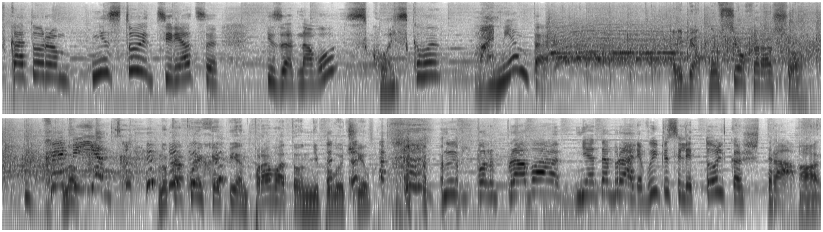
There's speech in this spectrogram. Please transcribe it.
в котором не стоит теряться из-за одного скользкого момента. Ребят, ну все хорошо. Хэппи-энд! Ну какой хэппи Права-то он не получил. Ну, пр- права не отобрали, выписали только штраф. А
